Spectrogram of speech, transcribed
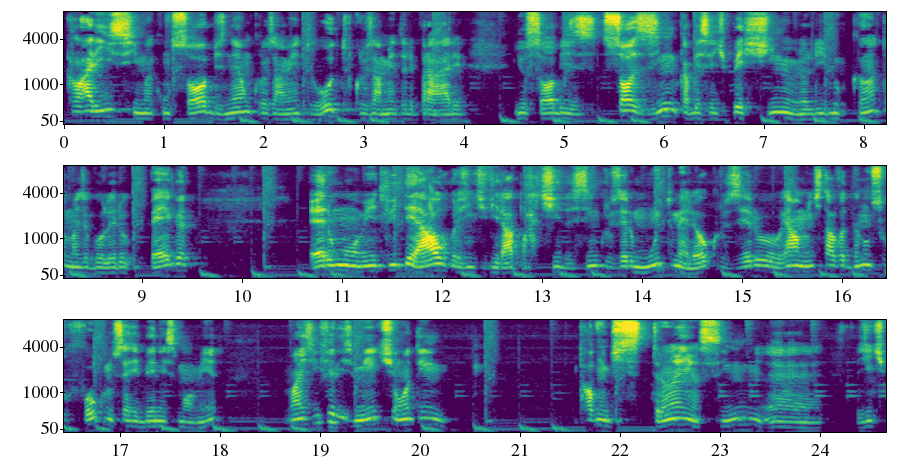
claríssima com o Sobs, né? Um cruzamento, outro cruzamento ali para a área. E o Sobs sozinho, cabeça de peixinho ali no canto, mas o goleiro pega. Era um momento ideal para a gente virar a partida, assim, um Cruzeiro muito melhor. O Cruzeiro realmente estava dando um sufoco no CRB nesse momento. Mas infelizmente ontem tava um estranho, assim. É, a gente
